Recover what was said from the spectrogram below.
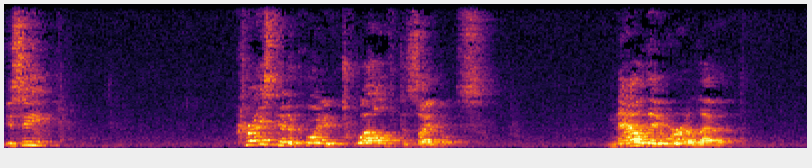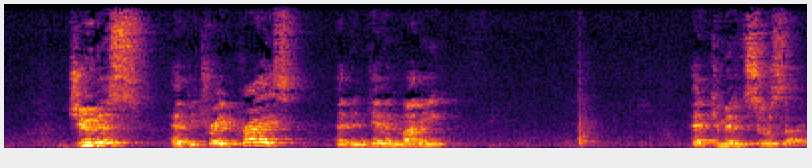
You see, Christ had appointed 12 disciples. Now they were 11. Judas had betrayed Christ, had been given money, had committed suicide.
